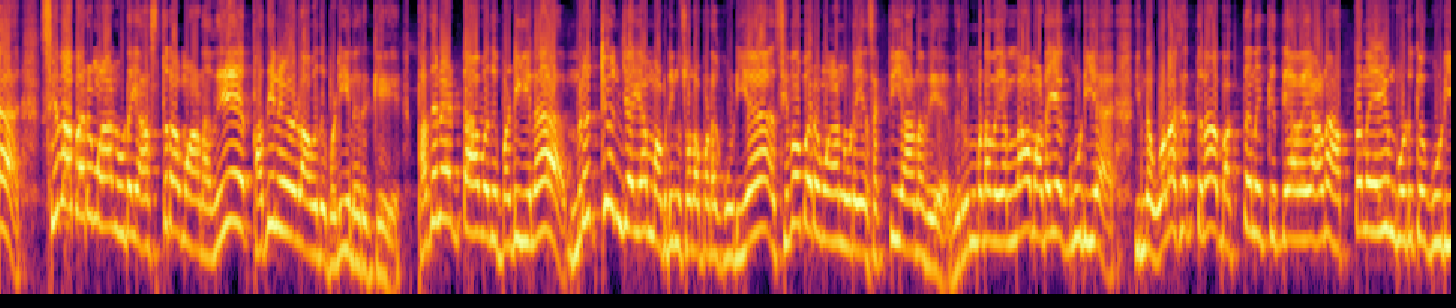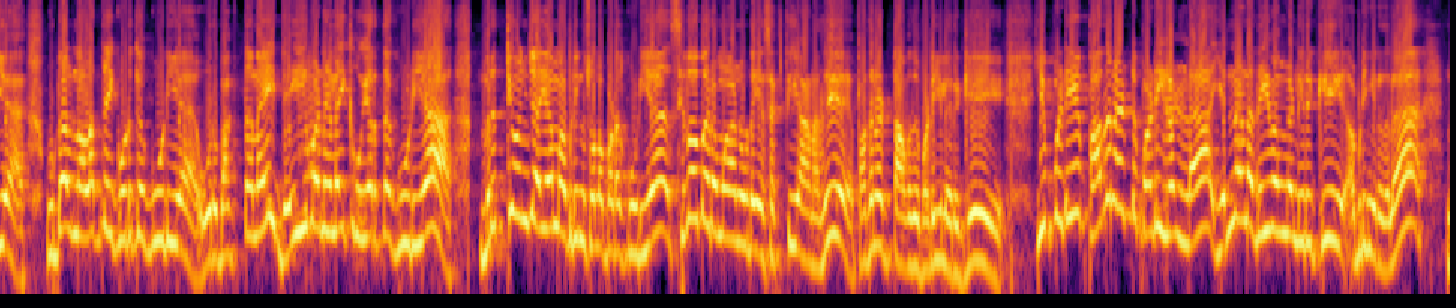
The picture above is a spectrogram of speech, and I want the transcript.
சிவபெருமானுடைய அஸ்திரமானது பதினேழாவது படியில் இருக்கு. பதினெட்டாவது படியில் மிருத்யுஞ்சயம் அப்படின்னு சொல்லப்படக்கூடிய சிவபெருமானுடைய சக்தியானது விரும்பினதையெல்லாம் அடையக்கூடிய இந்த உலகத்தில் பக்தனுக்கு தேவையான அத்தனையும் கொடுக்கக்கூடிய உடல் நலத்தை கொடுக்கக்கூடிய ஒரு பக்தனை தெய்வ நிலைக்கு உயர்த்தக்கூடிய மிருத்யுஞ்சயம் அப்படின்னு சொல்லப்படக்கூடிய சிவபெருமானுடைய சக்தியானது பதினெட்டாவது படியில் இருக்கு. இப்படி பதினெட்டு படிகளில் என்னென்ன தெய்வங்கள் இருக்கு அப்படிங்கிறதுல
